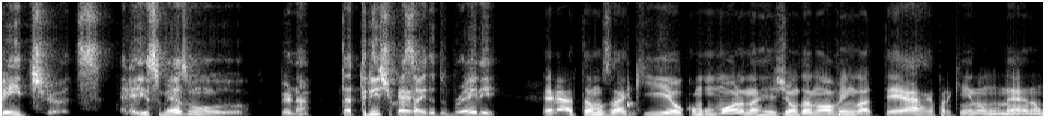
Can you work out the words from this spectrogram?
Patriots. É isso mesmo, Fernando? Tá triste com a é. saída do Brady? É, estamos aqui, eu como moro na região da Nova Inglaterra, para quem não, né, não,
